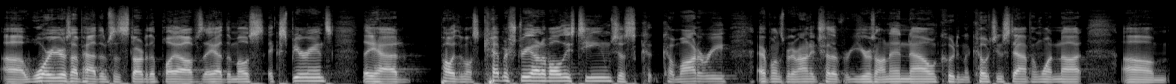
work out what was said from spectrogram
Uh, Warriors, I've had them since the start of the playoffs. They had the most experience. They had probably the most chemistry out of all these teams, just c- camaraderie. Everyone's been around each other for years on end now, including the coaching staff and whatnot. Um,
